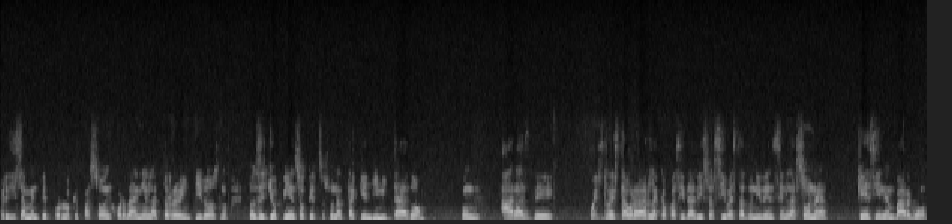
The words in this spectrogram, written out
precisamente por lo que pasó en Jordania en la Torre 22. ¿no? Entonces yo pienso que esto es un ataque limitado, con aras de pues restaurar la capacidad disuasiva estadounidense en la zona, que sin embargo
